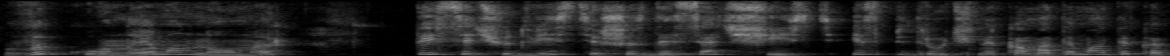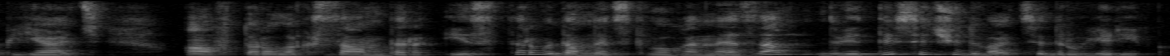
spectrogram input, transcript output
Виконуємо номер 1266 із підручника Математика 5, автор Олександр Істер, видавництво Генеза 2022 рік.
